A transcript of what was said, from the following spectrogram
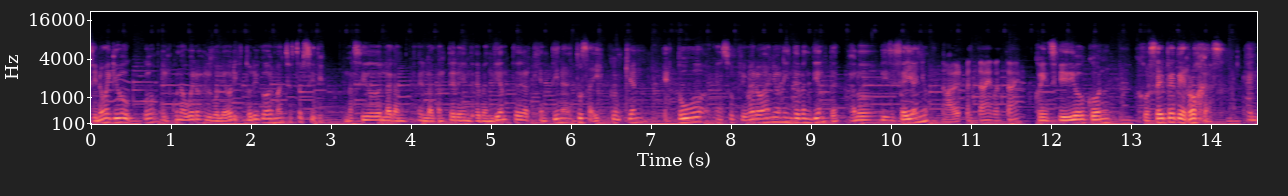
si no me equivoco, el Kun Agüero es el goleador histórico del Manchester City, nacido en la, en la cantera independiente de Argentina. ¿Tú sabes con quién estuvo en sus primeros años en Independiente, a los 16 años? No, a ver, cuéntame, cuéntame. Coincidió con José Pepe Rojas, en,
